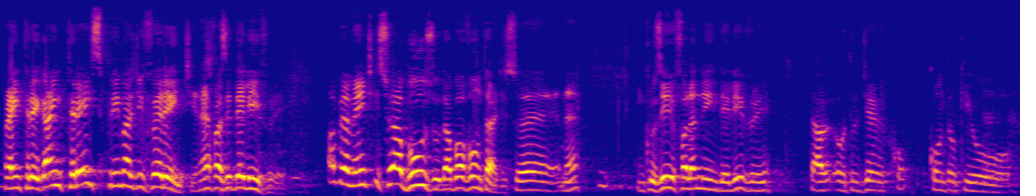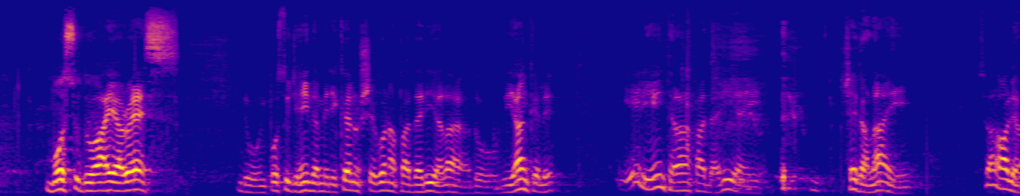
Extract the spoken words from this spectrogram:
para entregar em três primas diferentes, né, fazer delivery. Obviamente que isso é abuso da boa vontade, isso é, né? Inclusive, falando em delivery, tá, outro dia contam que o moço do IRS, do Imposto de Renda Americano, chegou na padaria lá do Yankele, e ele entra lá na padaria e chega lá e Senhora, olha,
